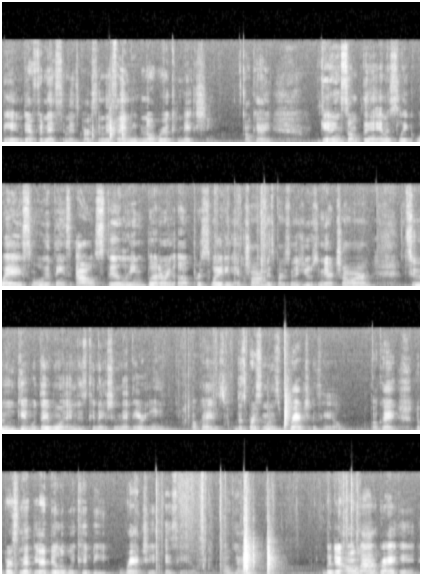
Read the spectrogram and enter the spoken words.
being they're finessing this person. This ain't even no real connection. Okay? Getting something in a sleek way, smoothing things out, stealing, buttering up, persuading, and charm. This person is using their charm to get what they want in this connection that they're in. Okay? This person is ratchet as hell. Okay? The person that they're dealing with could be ratchet as hell. Okay? But they're online bragging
